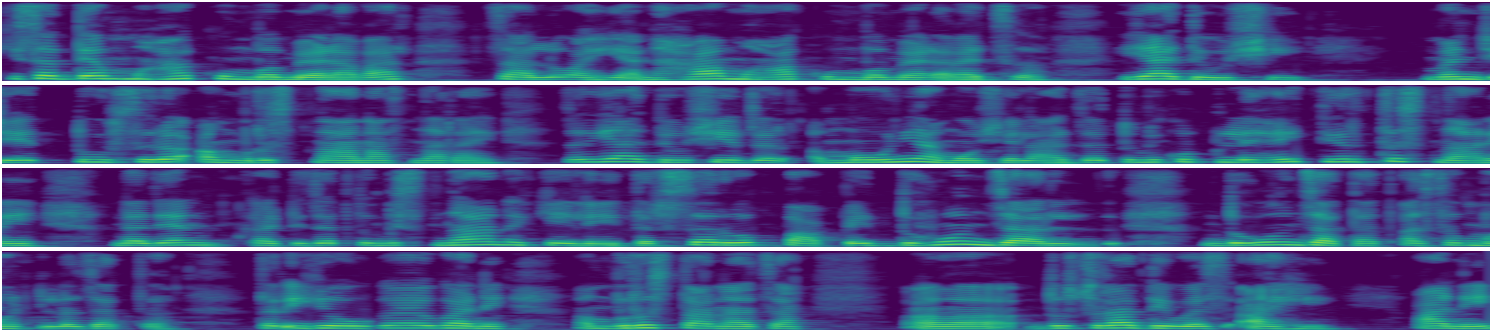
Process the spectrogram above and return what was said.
की सध्या महाकुंभ मेळावा चालू आहे आणि हा महाकुंभ मेळाव्याचं या दिवशी म्हणजे दुसरं अमृत स्नान असणार आहे. जर या दिवशी जर मौनी अमोशेला जर तुम्ही कुठलेही तीर्थस्नाने नद्यांकाठी जर तुम्ही स्नान केले तर सर्व पापे धुवून जा धुवून जातात असं म्हटलं जातं. तर योगायोगाने अमृतस्नानाचा दुसरा दिवस आहे. आणि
